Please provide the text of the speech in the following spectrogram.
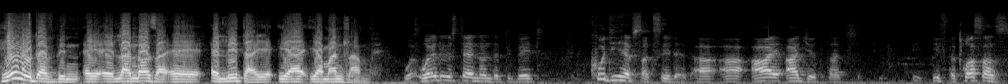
he would have been a, a landoza, a, a leader, ya, ya, Yamandlambe. Where, where do you stand on the debate? Could he have succeeded? Uh, uh, I argued that if the Xhosas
